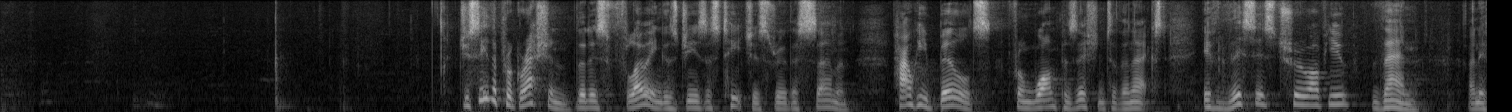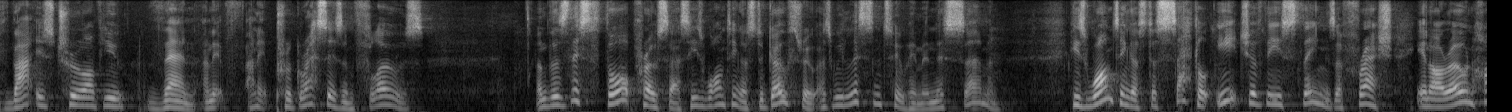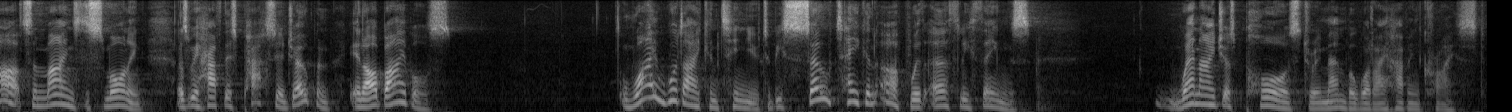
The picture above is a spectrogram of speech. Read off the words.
Do you see the progression that is flowing as Jesus teaches through this sermon? How he builds from one position to the next. If this is true of you, then. And if that is true of you, then. And it, and it progresses and flows. And there's this thought process he's wanting us to go through as we listen to him in this sermon. He's wanting us to settle each of these things afresh in our own hearts and minds this morning as we have this passage open in our Bibles. Why would I continue to be so taken up with earthly things when I just pause to remember what I have in Christ?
